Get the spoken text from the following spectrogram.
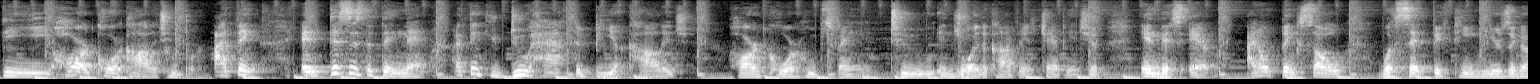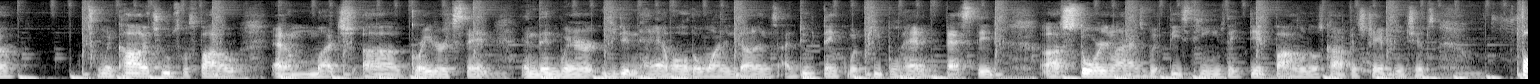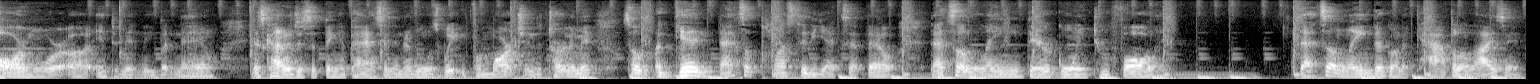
the hardcore college hooper. I think, and this is the thing now. I think you do have to be a college hardcore hoops fan to enjoy the conference championship in this era. I don't think so was said 15 years ago when college hoops was followed at a much uh, greater extent and then where you didn't have all the one and dones i do think when people had invested uh, storylines with these teams they did follow those conference championships far more uh, intimately. But now it's kind of just a thing in passing and everyone's waiting for march in the tournament. So again that's a plus to the xfl that's a lane they're going to fall in. That's a lane they're going to capitalize in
